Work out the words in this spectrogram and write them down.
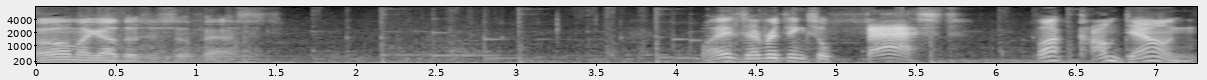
Oh my god, those are so fast. Why is everything so fast? Fuck, calm down.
